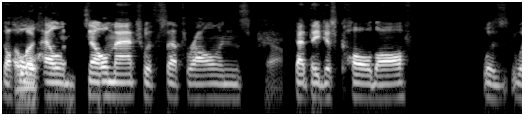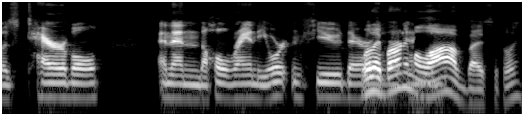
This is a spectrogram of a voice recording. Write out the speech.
the whole Alexa- Hell in Cell match with Seth Rollins Yeah. that they just called off was was terrible. And then the whole Randy Orton feud there. Well, they burned him alive, basically.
